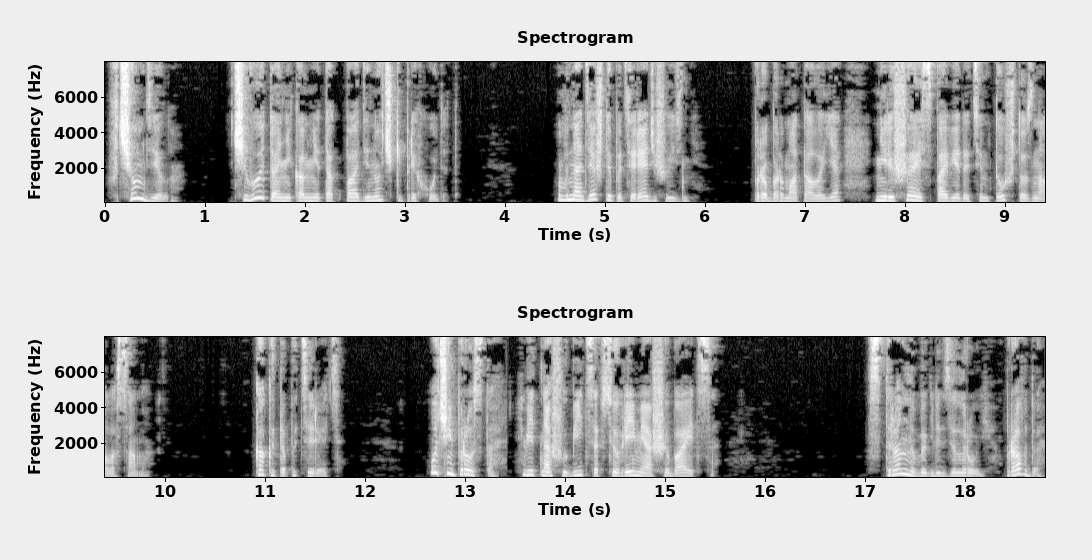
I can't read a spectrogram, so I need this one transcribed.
«В чем дело? Чего это они ко мне так поодиночке приходят?» «В надежде потерять жизнь», — пробормотала я, не решаясь поведать им то, что знала сама. «Как это потерять?» «Очень просто, ведь наш убийца все время ошибается». Странно выглядел Рой, правда?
